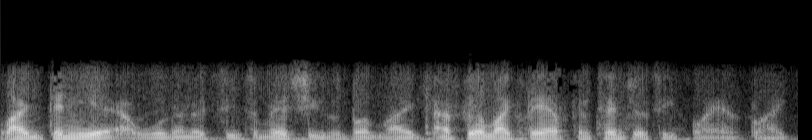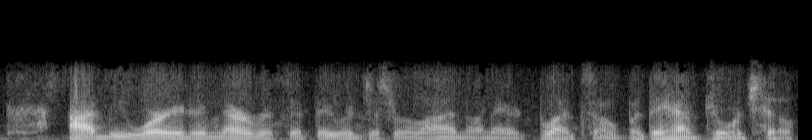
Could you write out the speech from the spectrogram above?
like then yeah, we're gonna see some issues. But like I feel like they have contingency plans. Like I'd be worried and nervous if they were just relying on Eric Bledsoe, but they have George Hill.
